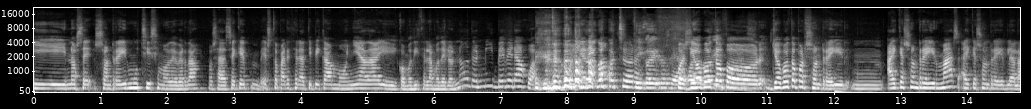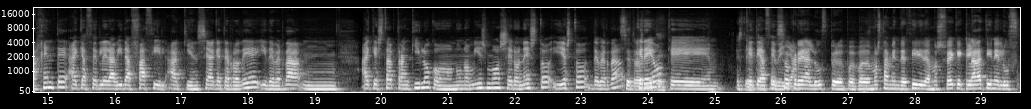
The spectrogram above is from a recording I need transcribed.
y no sé, sonreír muchísimo, de verdad. O sea, sé que esto parece la típica moñada y como dice la modelo, no, dormir, beber agua. Pues yo digo, pues yo voto por, yo voto por sonreír. Mm, hay que sonreír más, hay que sonreírle a la gente, hay que hacerle la vida fácil a quien sea que te rodee y de verdad mm, hay que estar tranquilo con uno mismo, ser honesto y esto de verdad creo que, que te hace bella. Eso crea luz, pero podemos también decir y damos fe que Clara tiene luz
